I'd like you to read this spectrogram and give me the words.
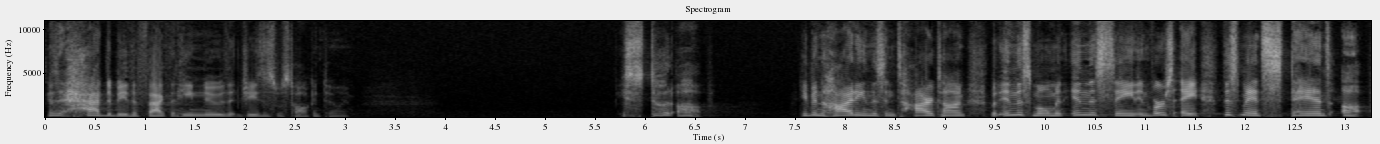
Because it had to be the fact that he knew that Jesus was talking to him. He stood up. He'd been hiding this entire time, but in this moment, in this scene, in verse 8, this man stands up,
